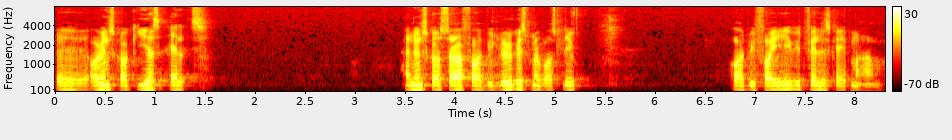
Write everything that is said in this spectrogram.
øh, og ønsker at give os alt. Han ønsker at sørge for, at vi lykkes med vores liv, og at vi får evigt fællesskab med ham.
